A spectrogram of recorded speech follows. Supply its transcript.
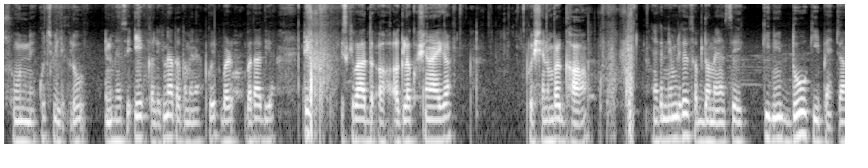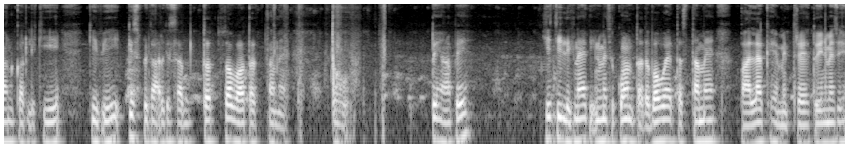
शून्य, कुछ भी लिख लो। इनमें से एक का लिखना था तो मैंने आपको एक बड़, बता दिया। ठीक, इसके बाद अगला क्वेश्चन आएगा। क्वेश्चन नंबर घा। अगर निम्नलिखित शब्दों में से किन्हीं दो की पहचान कर लिखिए कि वे किस प्रकार के शब्द, तत्व व तत्सम है? तो तो यहाँ पे ये चीज़ लिखना है कि इनमें से कौन तद्भव है? तस्तम है, पालक है, मित्र है। तो इनमें से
